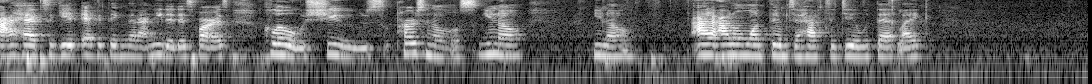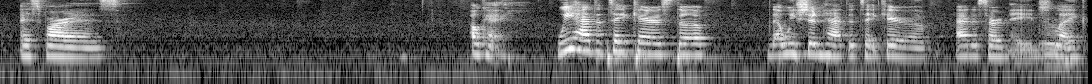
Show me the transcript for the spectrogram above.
I had to get everything that I needed as far as clothes, shoes, personals. You know, you know, I I don't want them to have to deal with that. Like as far as okay, we had to take care of stuff that we shouldn't have to take care of at a certain age. Mhm. Like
